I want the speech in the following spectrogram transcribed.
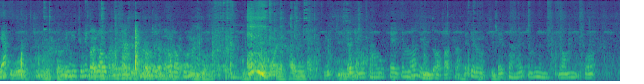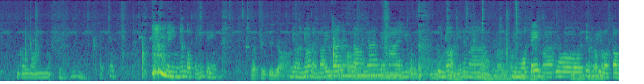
giác. nhưng chúng này cho mỗi hầu về thì cái sẽ mình nên nhân đầu phải tiền giờ nhớ là nói ra nhân là ra cái mà dụ từ nhỏ mà dùng mua tên mà ô tên gì là tao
